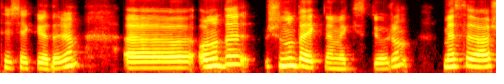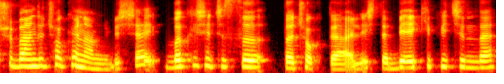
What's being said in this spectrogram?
Teşekkür ederim. Ee, onu da şunu da eklemek istiyorum. Mesela şu bence çok önemli bir şey. Bakış açısı da çok değerli. İşte bir ekip içinde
